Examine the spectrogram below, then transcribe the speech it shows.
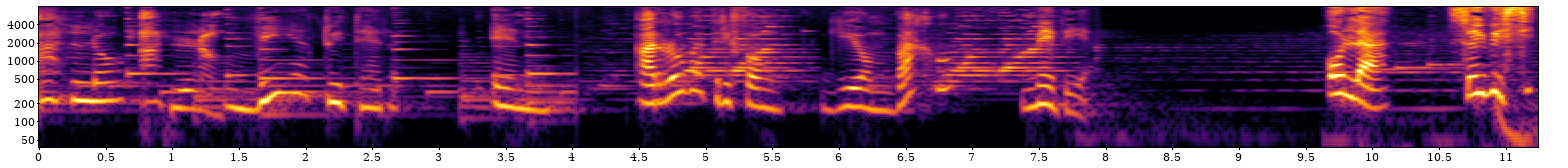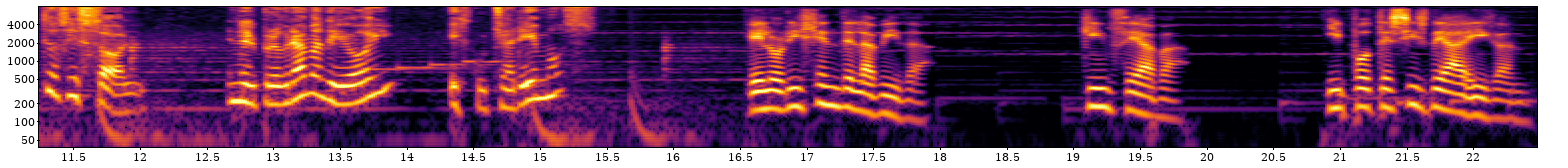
Hazlo, Hazlo. vía Twitter en arroba trifón guion bajo media. Hola, soy Besitos de Sol. En el programa de hoy escucharemos El origen de la vida. Quinceava. Hipótesis de Aigan.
